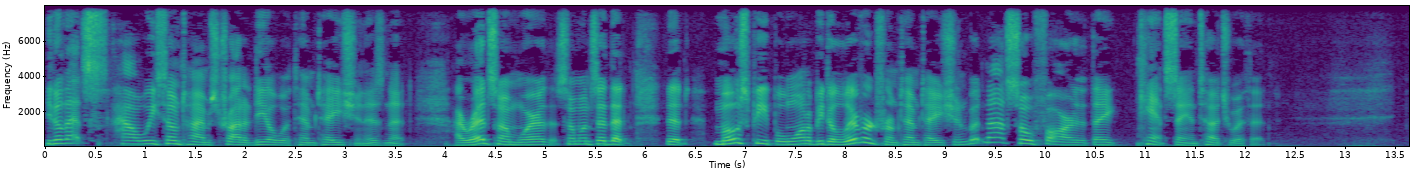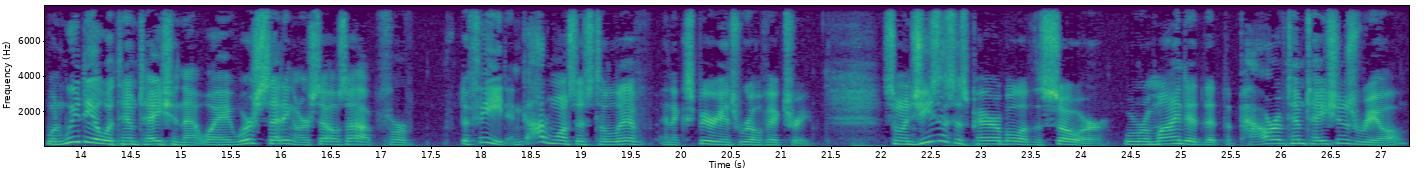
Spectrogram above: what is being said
You know, that's how we sometimes try to deal with temptation, isn't it? I read somewhere that someone said that, that most people want to be delivered from temptation, but not so far that they can't stay in touch with it. When we deal with temptation that way, we're setting ourselves up for defeat, and God wants us to live and experience real victory. So, in Jesus' parable of the sower, we're reminded that the power of temptation is real,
